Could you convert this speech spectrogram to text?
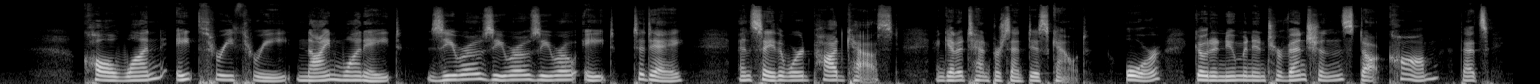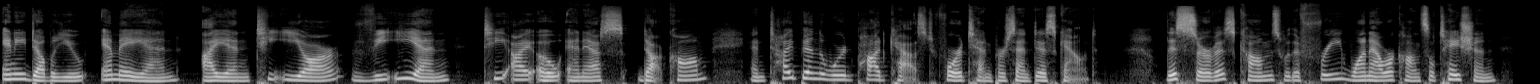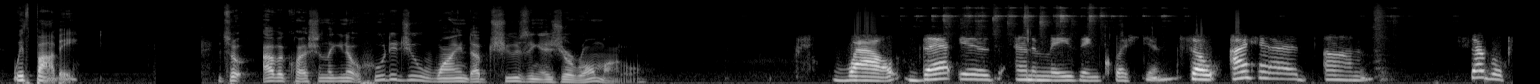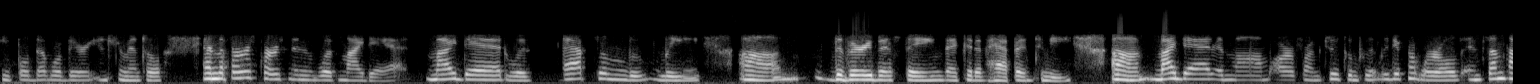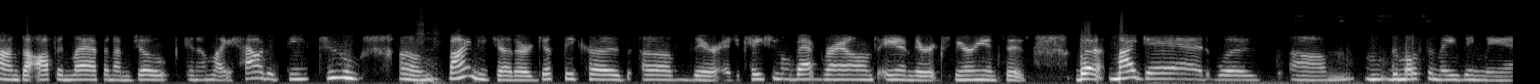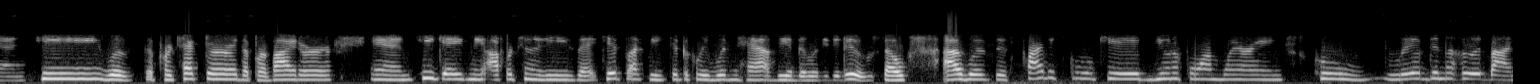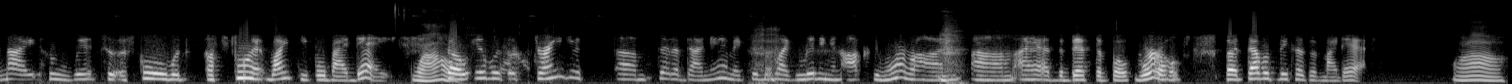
Call 1 833 918 0008 today and say the word podcast and get a 10% discount. Or go to newmaninterventions.com. That's N E W M A N I N T E R V E N T I O N S dot com and type in the word podcast for a 10% discount. This service comes with a free one hour consultation with Bobby. So I have a question. Like, you know, who did you wind up choosing as your role model? Wow, that is an amazing question. So I had um, several people that were very instrumental, and the first person was my dad. My dad was absolutely um, the very best thing that could have happened to me. Um, my dad and mom are from two completely different worlds, and sometimes I often laugh and I'm joke and I'm like, how did these two um, find each other? Just because of their educational backgrounds and their experiences. But my dad was um, the most amazing man. He was the protector, the provider, and he gave me opportunities that kids like me typically wouldn't have the ability to do. So I was this private school kid, uniform wearing, who lived in the hood by night, who went to a school with affluent white people by day. Wow. So it was a strangest um, set of dynamics. It was like living an oxymoron. Um, I had the best of both worlds, but that was because of my dad. Wow.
